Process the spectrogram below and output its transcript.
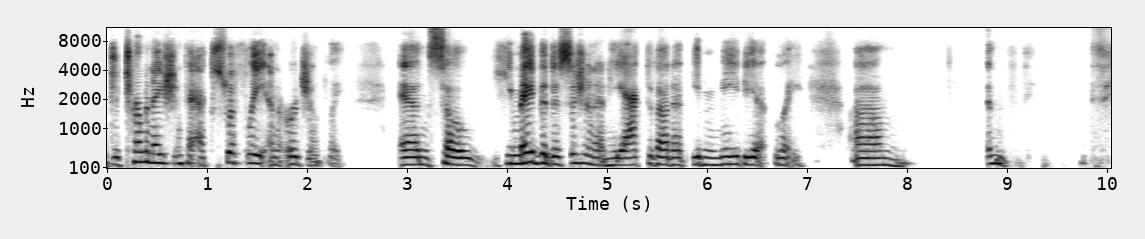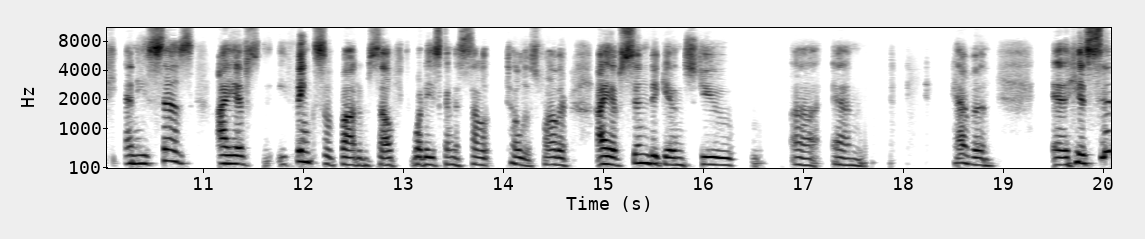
determination to act swiftly and urgently. And so he made the decision and he acted on it immediately. Um, and and he says, I have, he thinks about himself, what he's going to tell his father, I have sinned against you uh, and heaven. Uh, his sin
